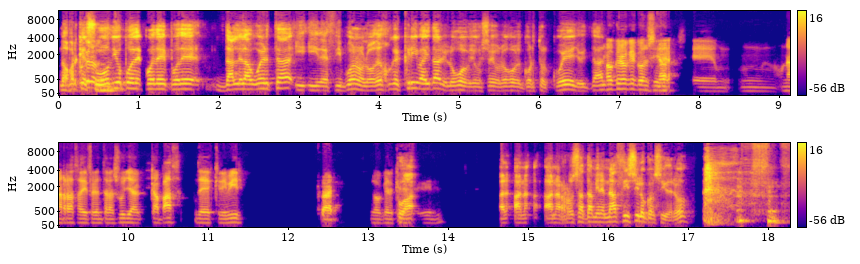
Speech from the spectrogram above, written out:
No, porque su odio puede, puede, puede darle la vuelta y, decir, bueno, lo dejo que escriba y tal, y luego, yo qué sé, luego le corto el cuello y tal. No creo que considere eh, una raza diferente a la suya capaz de escribir. Claro. Lo que él pues escribir. Ana, Rosa también es nazi y lo consideró.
